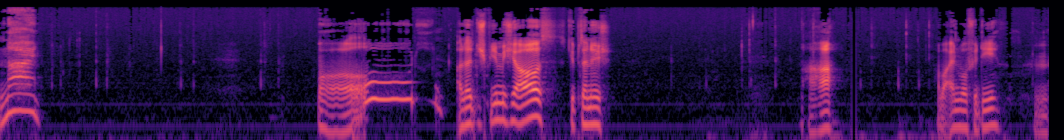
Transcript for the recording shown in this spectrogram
Nein! Oh, nein. Alle, die spielen mich hier aus. Das gibt's ja nicht. Aha. Aber Einwurf für die. Hm.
